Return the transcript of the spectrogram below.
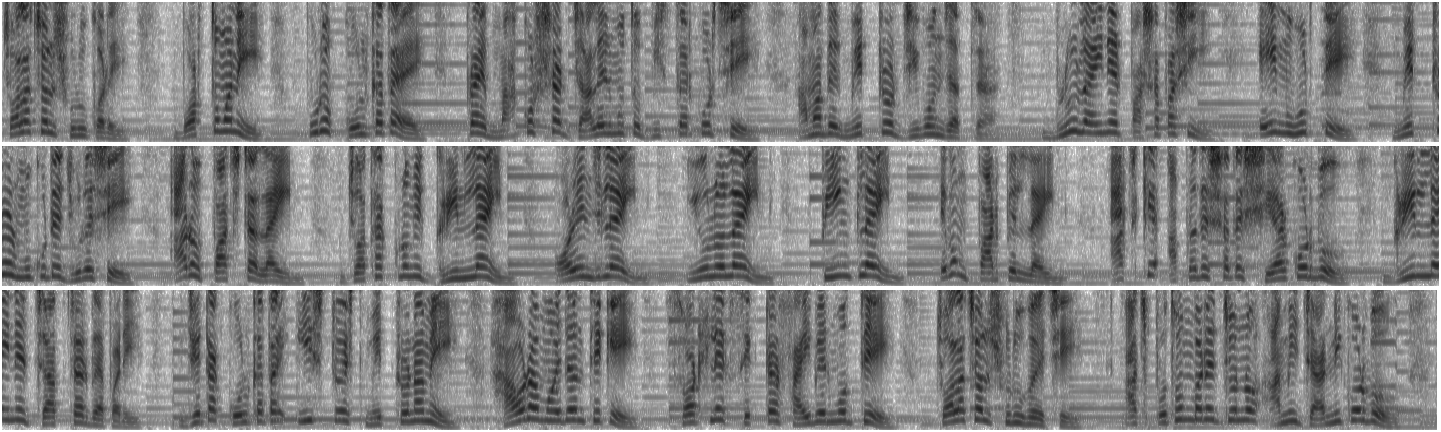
চলাচল শুরু করে। বর্তমানে পুরো কলকাতায় প্রায় মাকড়সার জালের মতো বিস্তার করছে আমাদের মেট্রোর জীবনযাত্রা। ব্লু লাইনের পাশাপাশি এই মুহূর্তে মেট্রোর মুকুটে জুড়েছে আরও পাঁচটা লাইন, যথাক্রমে green line, orange line, yellow line, pink line এবং পার্পেল লাইন। আজকে আপনাদের সাথে শেয়ার করব গ্রিন লাইনের যাত্রার ব্যাপারে, যেটা কলকাতা ইস্ট ওয়েস্ট মেট্রো নামে হাওড়া ময়দান থেকে সল্টলেক সেক্টর ফাইভের মধ্যে চলাচল শুরু হয়েছে। আজ প্রথমবারের জন্য আমি জার্নি করব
